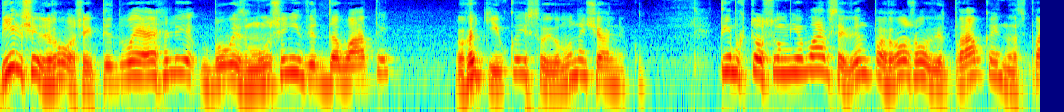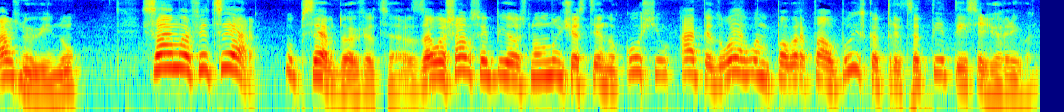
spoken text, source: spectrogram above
більшість грошей підлеглі були змушені віддавати готівкою своєму начальнику. Тим, хто сумнівався, він погрожував відправкою на справжню війну. Сам офіцер, ну псевдоофіцер, залишав собі основну частину коштів, а підлеглим повертав близько 30 тисяч гривень.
